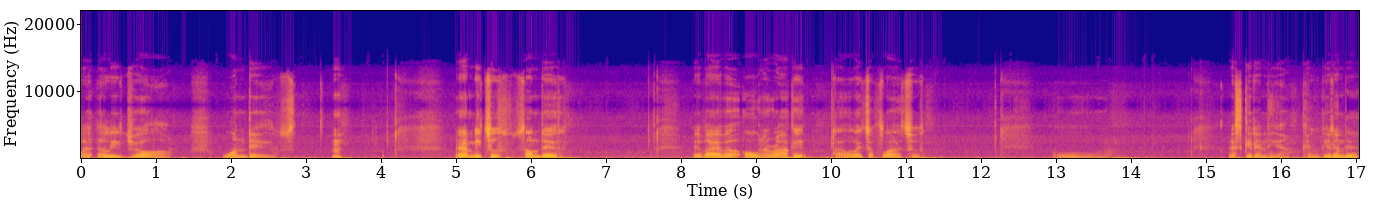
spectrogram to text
Let Ellie draw one day. Hmm. Yeah, me too. Someday. If I ever own a rocket, I would like to fly too. Ooh. Let's get in here. Can we get in there?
